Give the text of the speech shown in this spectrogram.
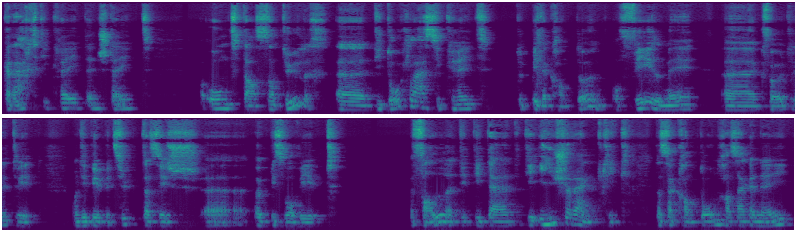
Gerechtigkeit entsteht. Und dass natürlich äh, die Durchlässigkeit bei den Kantonen auch viel mehr äh, gefördert wird. Und ich bin überzeugt, das ist äh, etwas, wo wird fallen, die, die, die Einschränkung, dass ein Kanton kann sagen, nein,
